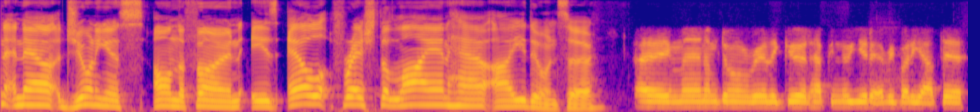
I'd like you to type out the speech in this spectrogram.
And now joining us on the phone is L Fresh the Lion. How are you doing, sir? Hey, man, I'm doing really good. Happy New Year to everybody out there.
